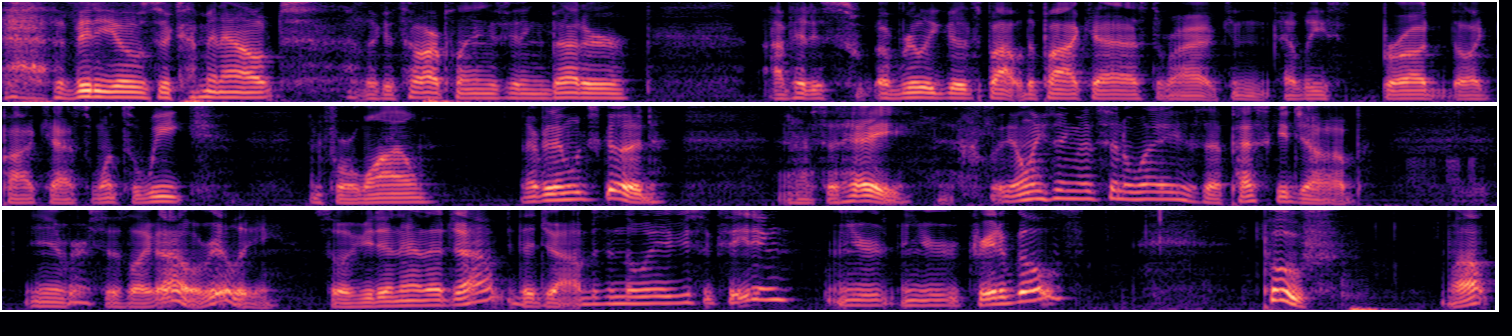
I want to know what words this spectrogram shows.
the videos are coming out. The guitar playing is getting better. I've hit a, a, really good spot with the podcast where I can at least broad like podcast once a week and for a while, and everything looks good. And I said, hey, the only thing that's in the way is that pesky job. The universe is like, oh, really? So if you didn't have that job, the job is in the way of you succeeding in your in your creative goals. Poof. Well,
